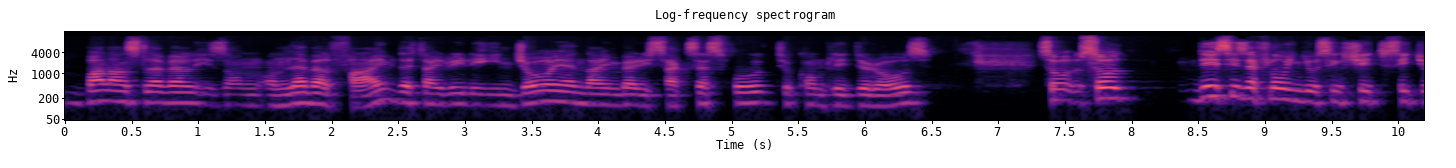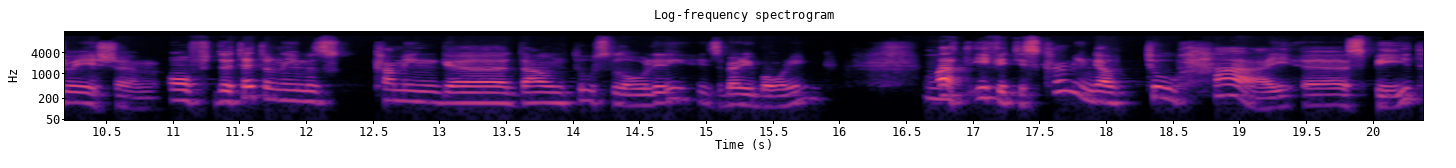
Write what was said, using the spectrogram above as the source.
balance level is on, on level five that I really enjoy, and I'm very successful to complete the rows. So so this is a flow-inducing situation of the Tetronymus coming uh, down too slowly. It's very boring. But if it is coming out too high uh, speed,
